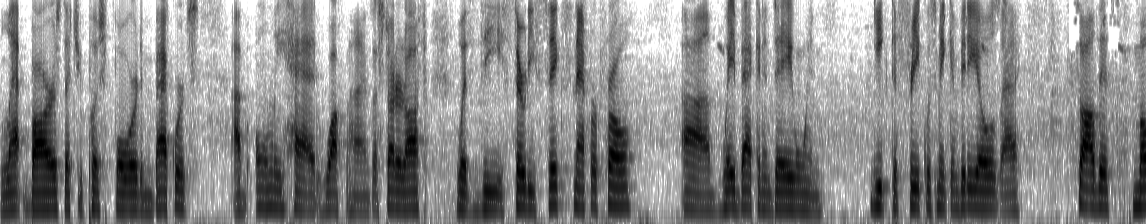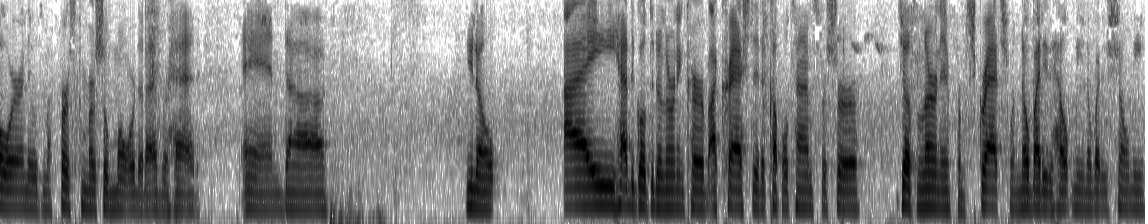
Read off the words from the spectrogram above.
lap bars that you push forward and backwards. I've only had walk behinds. I started off with the 36 Snapper Pro uh, way back in the day when Geek the Freak was making videos. I saw this mower and it was my first commercial mower that I ever had. And, uh, you know, I had to go through the learning curve. I crashed it a couple times for sure just learning from scratch with nobody to help me, nobody to show me.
